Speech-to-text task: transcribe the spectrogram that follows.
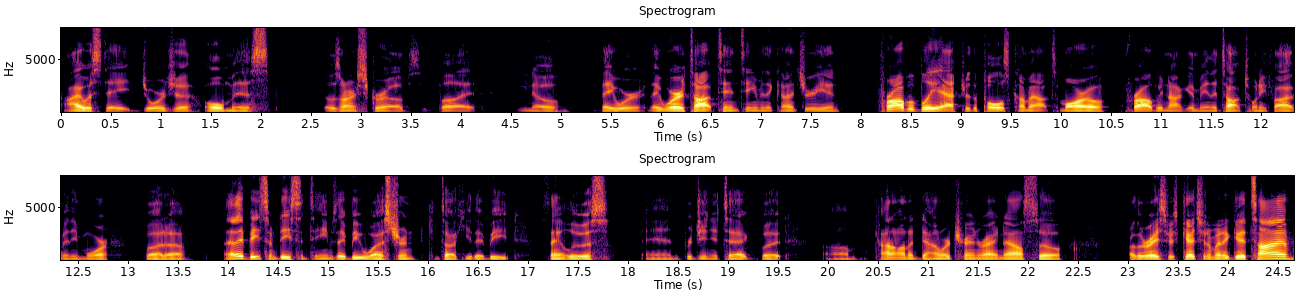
Iowa State, Georgia, Ole Miss. Those aren't scrubs, but you know they were they were a top ten team in the country, and probably after the polls come out tomorrow, probably not going to be in the top twenty five anymore. But uh, they beat some decent teams. They beat Western Kentucky. They beat St. Louis and Virginia Tech, but um, kind of on a downward trend right now. So, are the Racers catching them at a good time,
